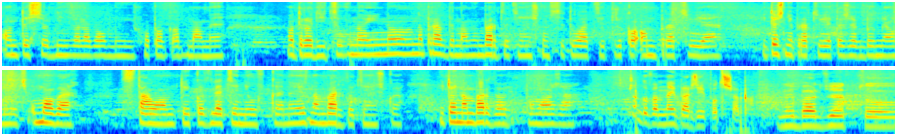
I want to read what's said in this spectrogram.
on też się odizolował, mój chłopak od mamy, od rodziców. No i no naprawdę mamy bardzo ciężką sytuację, tylko on pracuje i też nie pracuje też jakby miał mieć umowę stałą, tylko zleceniówkę. No jest nam bardzo ciężko i to nam bardzo pomoże. Czego Wam najbardziej potrzeba? Najbardziej to,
